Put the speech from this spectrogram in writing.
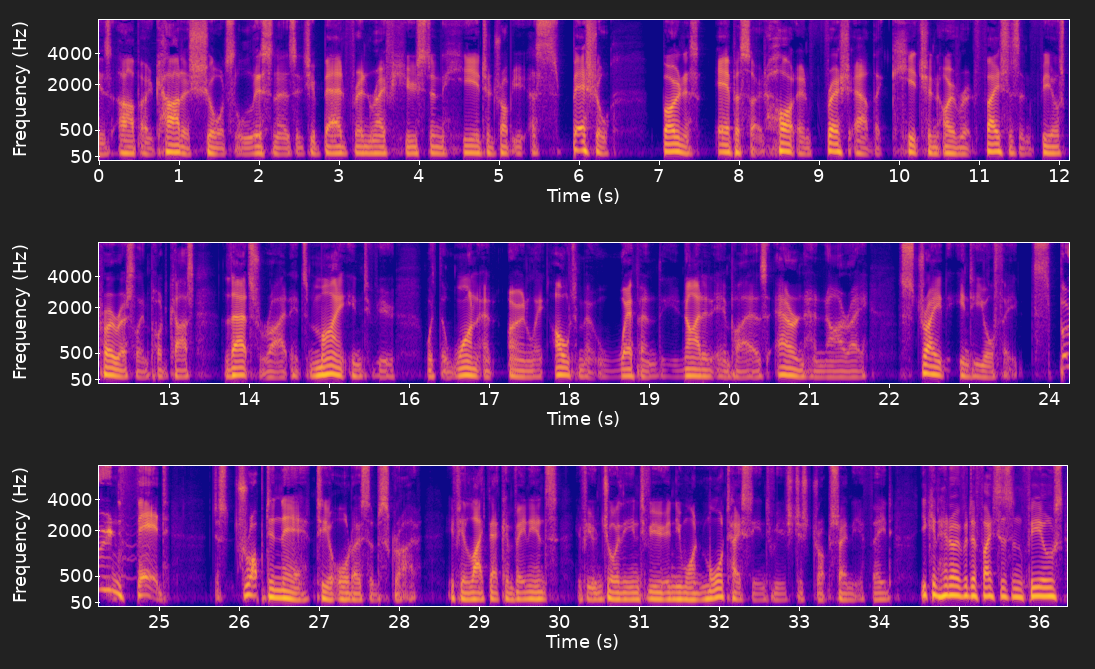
Is up, Okada Shorts listeners? It's your bad friend Rafe Houston here to drop you a special bonus episode, hot and fresh out the kitchen over at Faces and Feels Pro Wrestling Podcast. That's right, it's my interview with the one and only ultimate weapon, the United Empire's Aaron Henare, straight into your feed, spoon fed, just dropped in there to your auto subscribe. If you like that convenience, if you enjoy the interview and you want more tasty interviews, just drop straight into your feed. You can head over to Faces and Feels.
